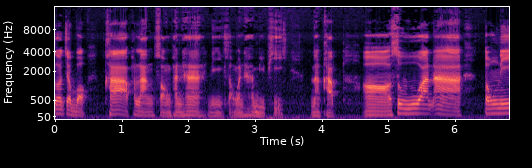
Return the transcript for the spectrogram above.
ก็จะบอกค่าพลัง 2,500 นี่ 2,500 BP นะครับ อ่าส่วนอ่าตรงนี้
